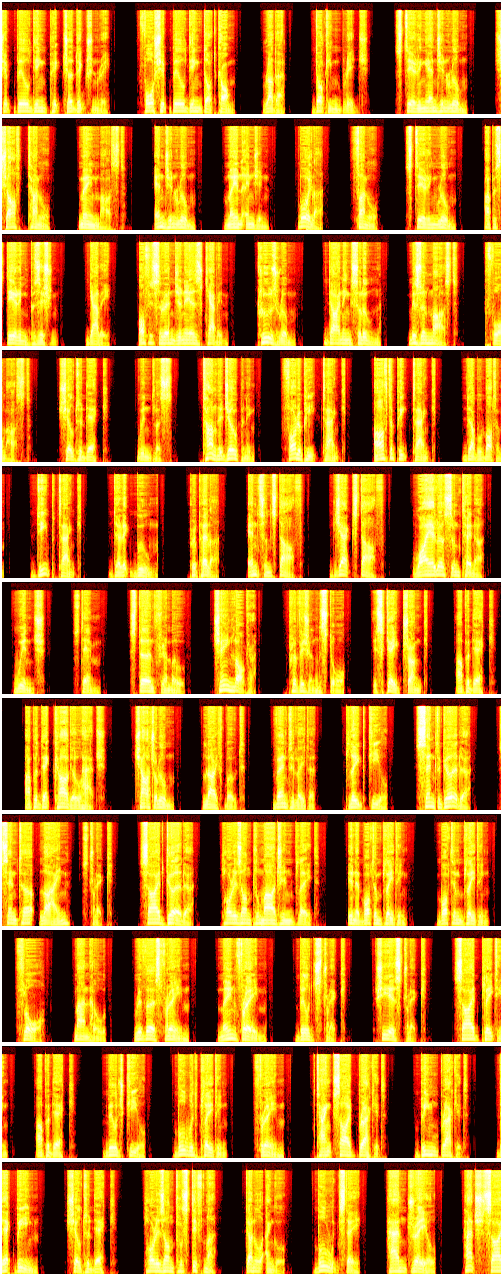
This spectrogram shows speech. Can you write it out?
Shipbuilding Picture Dictionary. Forshipbuilding.com. Rudder. Docking bridge. Steering engine room. Shaft tunnel. Mainmast. Engine room. Main engine. Boiler. Funnel. Steering room. Upper steering position. Galley. Officer engineer's cabin. Crew's room. Dining saloon. Mizzen mast. Foremast. Shelter deck. Windlass. Tonnage opening. Fore peak tank. After peak tank. Double bottom. Deep tank. Derrick boom. Propeller. Ensign staff. Jack staff. Wireless antenna. Winch. Stem. Stern fremo. Chain locker. Provision store. Escape trunk. Upper deck. Upper deck cargo hatch. Chart room. Lifeboat. Ventilator. Plate keel. Center girder. Center line, strake. Side girder. Horizontal margin plate. Inner bottom plating. Bottom plating. Floor. Manhole. Reverse frame. Main frame. Bilge strake. Sheer strake. Side plating. Upper deck. Bilge keel. Bulwark plating. Frame. Tank side bracket. Beam bracket. Deck beam. Shelter deck. Horizontal stiffener. Gunwale angle. Bulwark stay. Handrail. Hatch side.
